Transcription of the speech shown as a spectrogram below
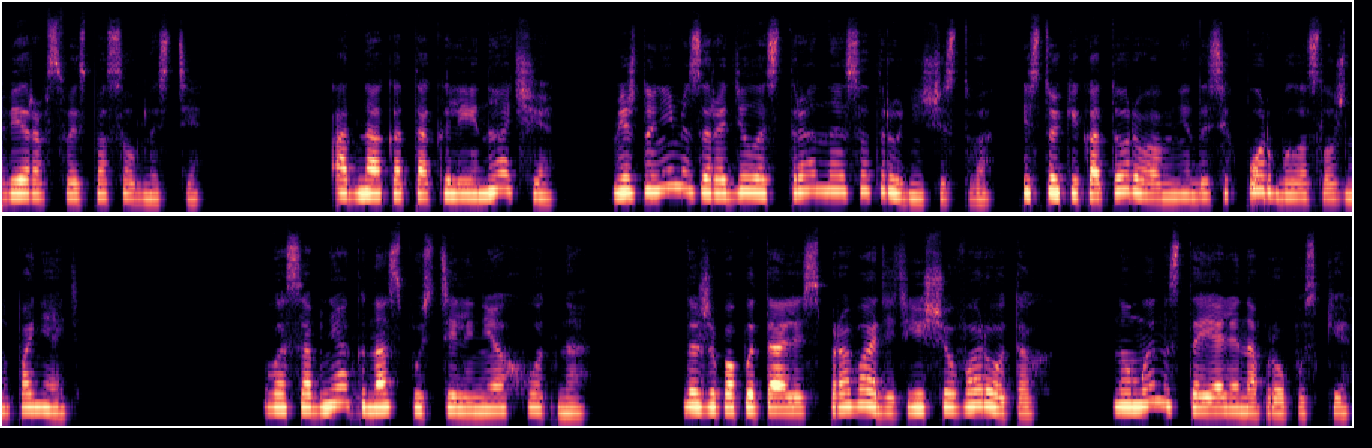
вера в свои способности. Однако, так или иначе, между ними зародилось странное сотрудничество, истоки которого мне до сих пор было сложно понять. В особняк нас пустили неохотно. Даже попытались спровадить еще в воротах, но мы настояли на пропуске.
